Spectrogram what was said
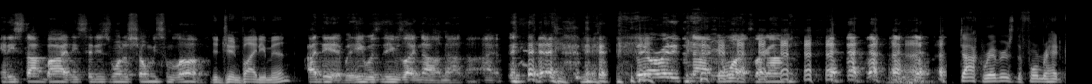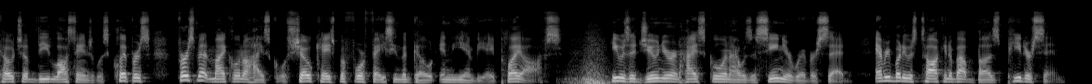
And he stopped by and he said he just wanted to show me some love. Did you invite him in? I did, but he was he was like, no, no, no. they already denied me once. Like I'm Doc Rivers, the former head coach of the Los Angeles Clippers, first met Michael in a high school showcase before facing the GOAT in the NBA playoffs. He was a junior in high school and I was a senior, Rivers said. Everybody was talking about Buzz Peterson.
